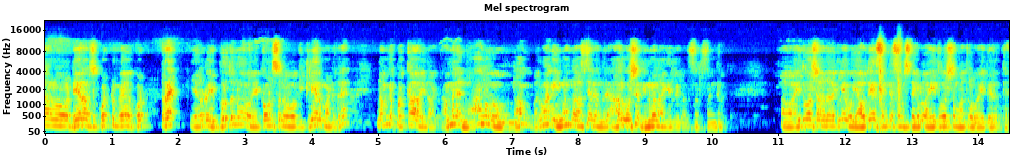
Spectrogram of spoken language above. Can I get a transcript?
ನಾವು ಡಿ ಆರ್ ಆಫ್ಸ್ ಕೊಟ್ಟು ಮೇ ಕೊಟ್ಟರೆ ಎರಡು ಇಬ್ಬರದೂ ಅಕೌಂಟ್ಸನ್ನು ಹೋಗಿ ಕ್ಲಿಯರ್ ಮಾಡಿದರೆ ನಮಗೆ ಪಕ್ಕಾ ಇದಾಗುತ್ತೆ ಆಮೇಲೆ ನಾನು ನಾವು ಬರುವಾಗ ಇನ್ನೊಂದು ಆಶ್ಚರ್ಯ ಅಂದರೆ ಆರು ವರ್ಷ ರಿನ್ವಲ್ ಆಗಿರಲಿಲ್ಲ ಸರ್ ಸಂಘ. ಐದು ವರ್ಷ ಆದಾಗಲೇ ಯಾವುದೇ ಸಂಘ ಸಂಸ್ಥೆಗಳು ಐದು ವರ್ಷ ಮಾತ್ರ ಒಯ್ದಿರುತ್ತೆ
